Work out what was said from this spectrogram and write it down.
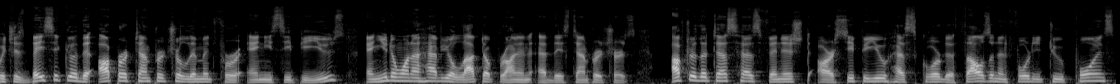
which is basically the upper temperature limit for any CPUs, and you don't want to have your laptop running at these temperatures. After the test has finished, our CPU has scored 1042 points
